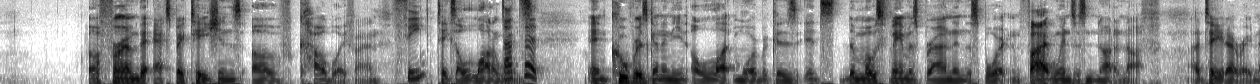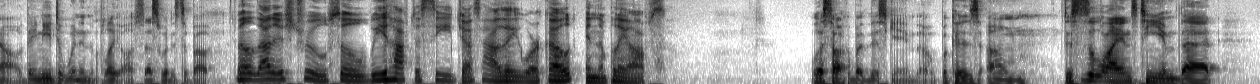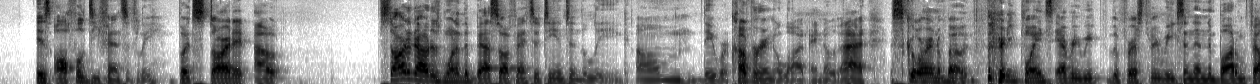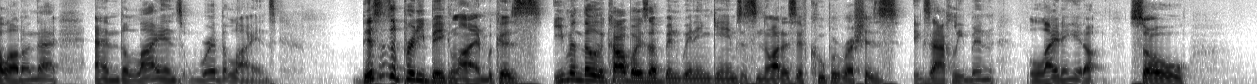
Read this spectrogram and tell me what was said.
affirm the expectations of Cowboy fans. See, takes a lot of That's wins. That's it. And Cooper's going to need a lot more because it's the most famous brand in the sport, and five wins is not enough. I'll tell you that right now. They need to win in the playoffs. That's what it's about. Well, that is true. So we have to see just how they work out in the playoffs. Let's talk about this game though, because um, this is a Lions team that is awful defensively, but started out started out as one of the best offensive teams in the league. Um, they were covering a lot, I know that, scoring about 30 points every week the first three weeks, and then the bottom fell out on that, and the Lions were the Lions. This is a pretty big line because even though the Cowboys have been winning games, it's not as if Cooper Rush has exactly been lighting it up. So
